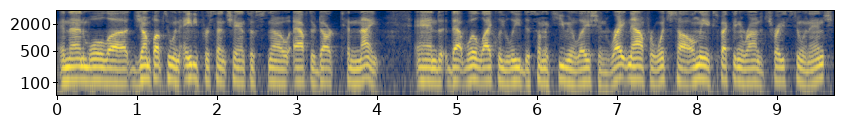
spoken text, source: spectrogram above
And then we'll uh, jump up to an 80% chance of snow after dark tonight. And that will likely lead to some accumulation. Right now, for Wichita, only expecting around a trace to an inch.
